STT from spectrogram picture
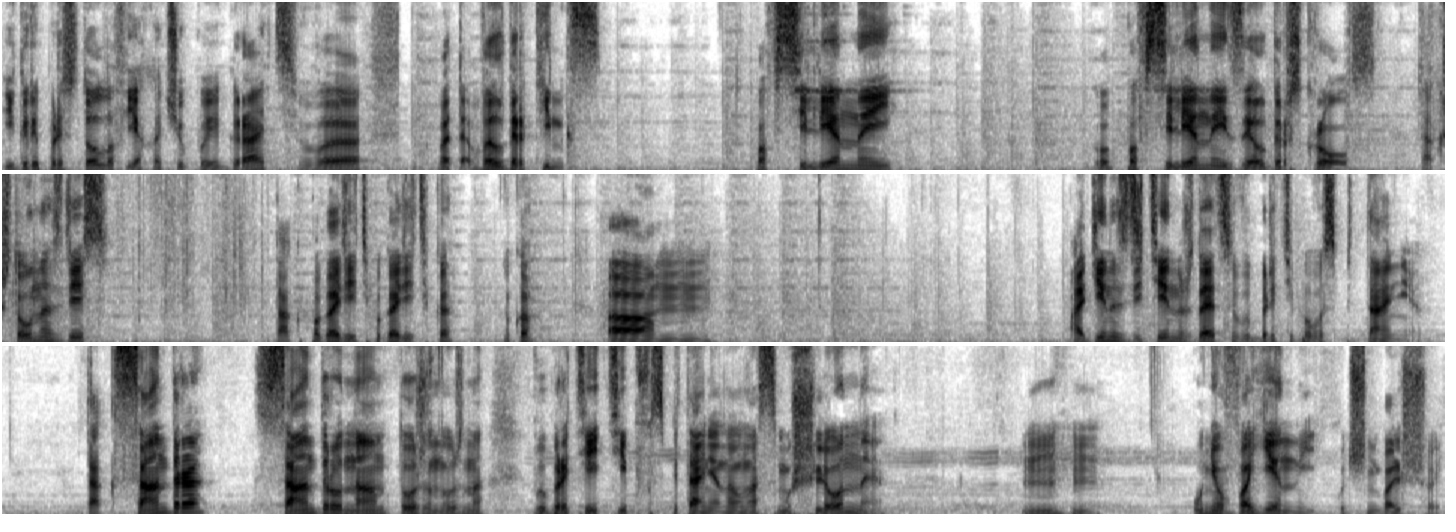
Игры Престолов, я хочу поиграть в, в, это, в Elder Kings. По вселенной... По вселенной The Elder Scrolls. Так, что у нас здесь? Так, погодите, погодите-ка. Ну-ка. Эм... Один из детей нуждается в выборе типа воспитания. Так, Сандра. Сандру нам тоже нужно выбрать ей тип воспитания. Она у нас смышленная. Угу. У нее военный очень большой.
